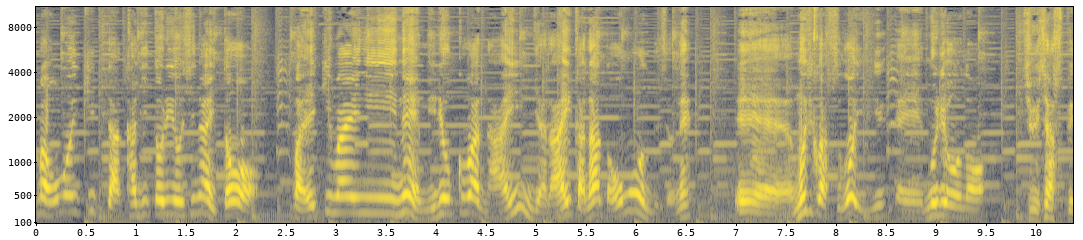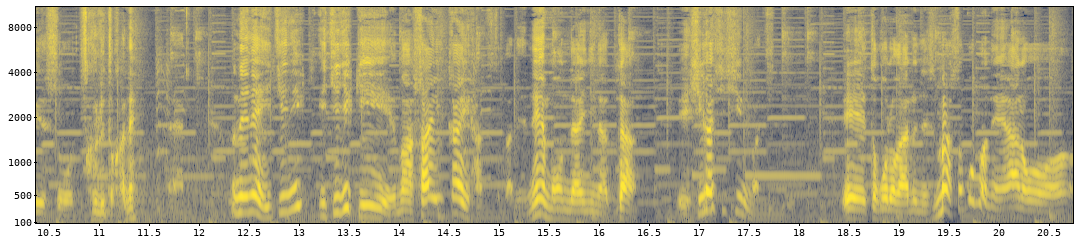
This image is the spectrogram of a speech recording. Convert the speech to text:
まあ思い切った舵取りをしないと、まあ駅前にね、魅力はないんじゃないかなと思うんですよね。えーもしくはすごい、えー無料の駐車スペースを作るとかね。でね、一時一時期、まあ再開発とかでね、問題になった、えー東新町っていう、えーところがあるんです。まあそこもね、あの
